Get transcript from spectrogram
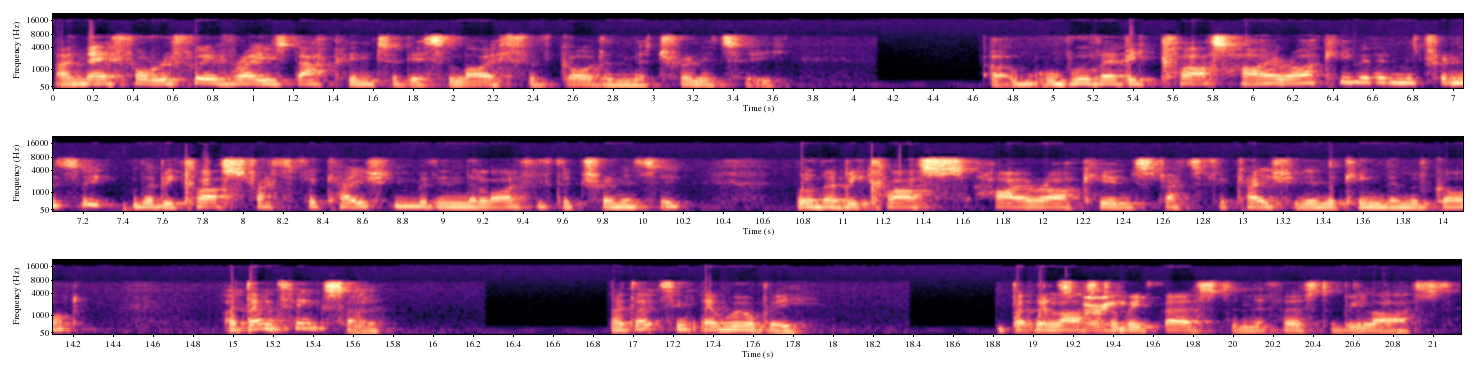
And therefore, if we're raised up into this life of God and the Trinity, uh, will there be class hierarchy within the Trinity? Will there be class stratification within the life of the Trinity? Will there be class hierarchy and stratification in the kingdom of God? I don't think so. I don't think there will be. But the That's last very... will be first and the first will be last.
